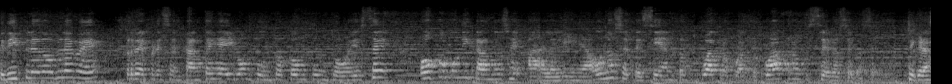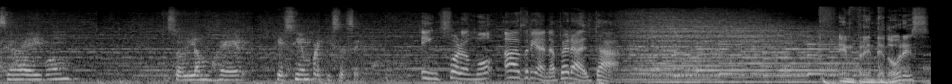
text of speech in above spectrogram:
www.representantesavon.com.es o comunicándose a la línea 1-700-444-000. Gracias a Avon, soy la mujer que siempre quise ser. Informó Adriana Peralta. Emprendedores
